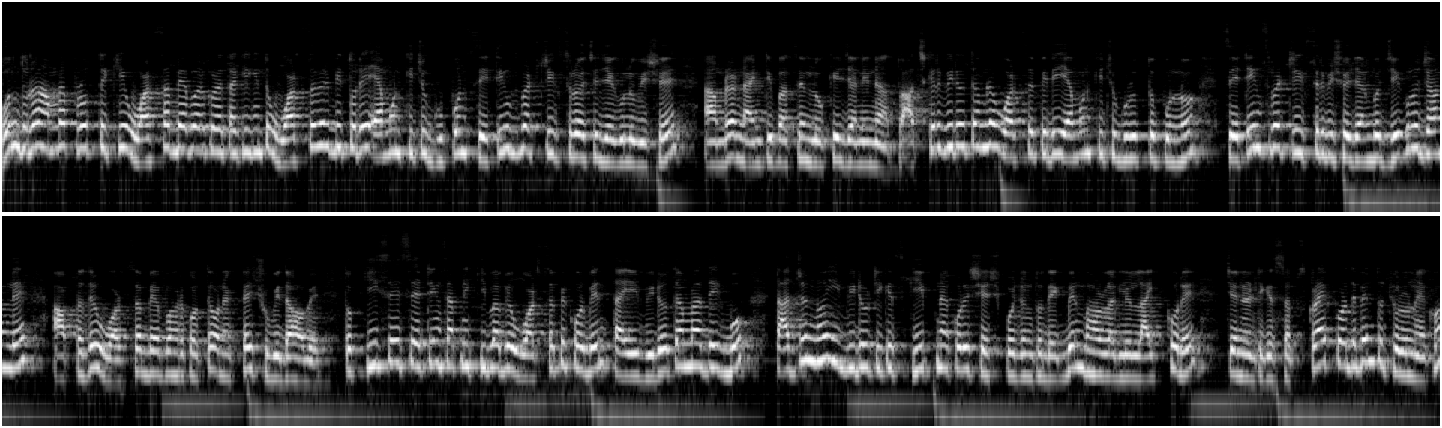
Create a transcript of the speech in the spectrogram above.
বন্ধুরা, আমরা প্রত্যেকে হোয়াটসঅ্যাপ ব্যবহার করে থাকি, কিন্তু হোয়াটসঅ্যাপের ভিতরে এমন কিছু গোপন সেটিংস বা ট্রিক্স রয়েছে যেগুলো বিষয়ে আমরা নাইনটি পার্সেন্ট লোকেই জানি না। তো আজকের ভিডিওতে আমরা হোয়াটসঅ্যাপেরই এমন কিছু গুরুত্বপূর্ণ সেটিংস বা ট্রিক্সের বিষয়ে জানব, যেগুলো জানলে আপনাদের হোয়াটসঅ্যাপ ব্যবহার করতে অনেকটাই সুবিধা হবে। তো কি সেই সেটিংস আপনি কীভাবে হোয়াটসঅ্যাপে করবেন, তাই এই ভিডিওতে আমরা দেখব। তার জন্য এই ভিডিওটিকে স্কিপ না করে শেষ পর্যন্ত দেখবেন। ভালো লাগলে লাইক করে চ্যানেলটিকে সাবস্ক্রাইব করে দেবেন। তো চলুন এখন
